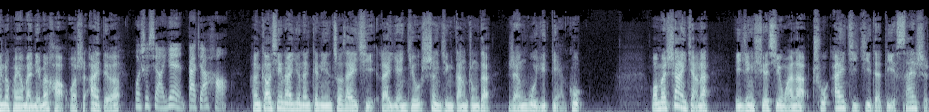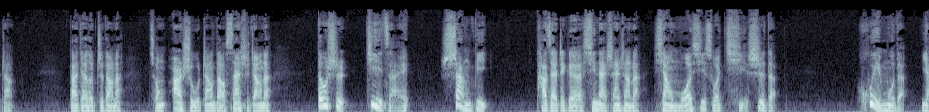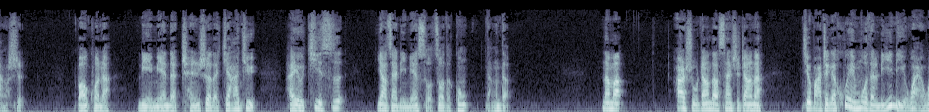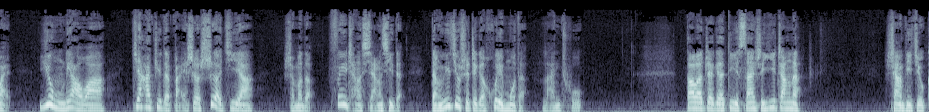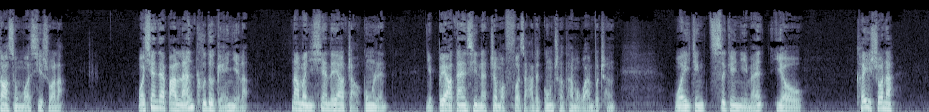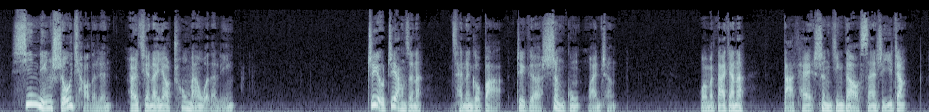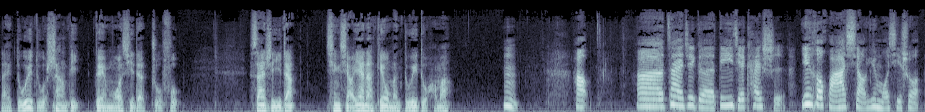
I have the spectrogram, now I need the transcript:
听众朋友们，你们好，我是艾德，我是小燕，大家好，很高兴呢，又能跟您坐在一起来研究圣经当中的人物与典故。我们上一讲呢。已经学习完了出埃及记的第三十章，大家都知道呢。从二十五章到三十章呢，都是记载上帝他在这个西奈山上呢向摩西所启示的会幕的样式，包括呢里面的陈设的家具，还有祭司要在里面所做的工等等。那么二十五章到三十章呢？就把这个会幕的里里外外用料啊、家具的摆设设计啊什么的非常详细的，等于就是这个会幕的蓝图。到了这个第三十一章呢，上帝就告诉摩西说了：“我现在把蓝图都给你了，那么你现在要找工人，你不要担心呢，这么复杂的工程他们完不成。我已经赐给你们有，可以说呢。”心灵手巧的人，而且呢，要充满我的灵。只有这样子呢，才能够把这个圣功完成。我们大家呢，打开圣经到三十一章来读一读上帝对摩西的嘱咐。三十一章，请小燕呢给我们读一读好吗？嗯，好。啊，在这个第一节开始，耶和华小谕摩西说：“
